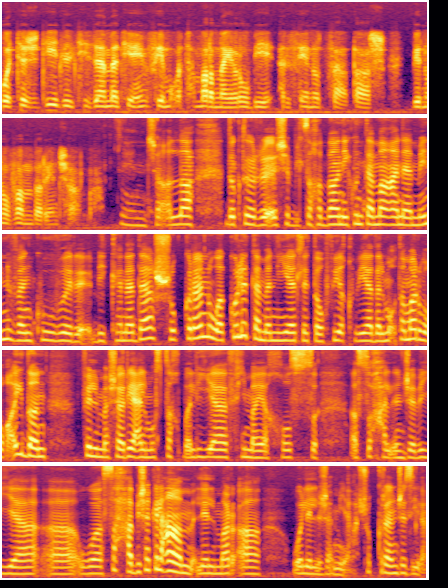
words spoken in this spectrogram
وتجديد التزاماتهم في مؤتمر نيروبي 2019 بنوفمبر إن شاء الله. إن شاء الله. دكتور شبل صخباني كنت معنا من فانكوفر بكندا. شكرا وكل التمنيات للتوفيق في هذا المؤتمر وأيضا في المشاريع المستقبلية فيما يخص الصحة الإنجابية آه، والصحة بشكل عام للمرأة وللجميع. شكرا جزيلا.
